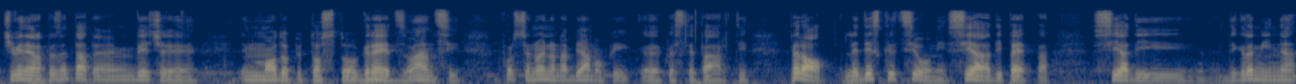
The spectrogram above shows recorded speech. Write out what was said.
ci viene rappresentata invece in modo piuttosto grezzo, anzi, forse noi non abbiamo qui eh, queste parti, però le descrizioni sia di Peppa sia di, di Gramigna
